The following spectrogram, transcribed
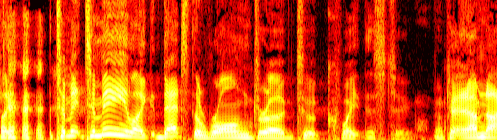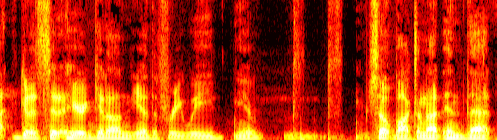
like to me. To me, like that's the wrong drug to equate this to. Okay, and I'm not gonna sit here and get on you know the free weed you know soapbox. I'm not in that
